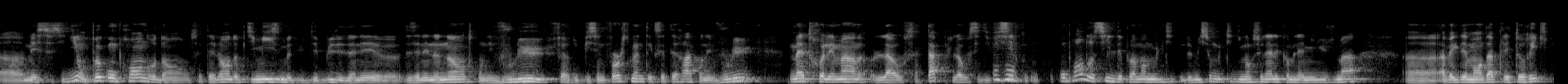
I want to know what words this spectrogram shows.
Euh, mais ceci dit, on peut comprendre dans cet élan d'optimisme du début des années, euh, des années 90 qu'on ait voulu faire du peace enforcement, etc., qu'on ait voulu mettre les mains là où ça tape, là où c'est difficile. Mm-hmm. On peut comprendre aussi le déploiement de, multi, de missions multidimensionnelles comme la MINUSMA euh, avec des mandats pléthoriques,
